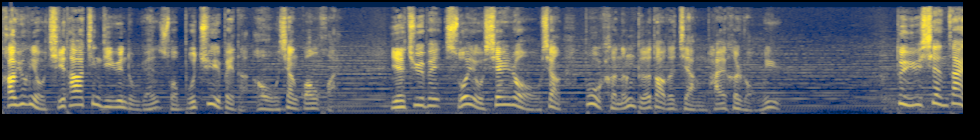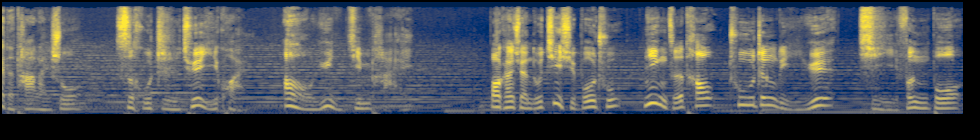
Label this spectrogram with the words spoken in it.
他拥有其他竞技运动员所不具备的偶像光环，也具备所有鲜肉偶像不可能得到的奖牌和荣誉。对于现在的他来说，似乎只缺一块奥运金牌。报刊选读继续播出：宁泽涛出征里约起风波。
